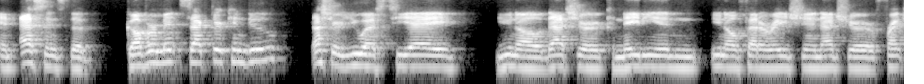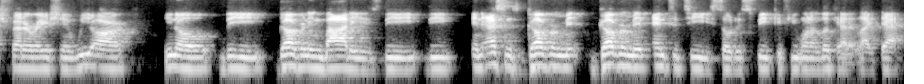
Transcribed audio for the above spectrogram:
in essence, the government sector can do. That's your USTA, you know, that's your Canadian, you know, federation, that's your French federation. We are, you know, the governing bodies, the the in essence government government entities, so to speak, if you want to look at it like that,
